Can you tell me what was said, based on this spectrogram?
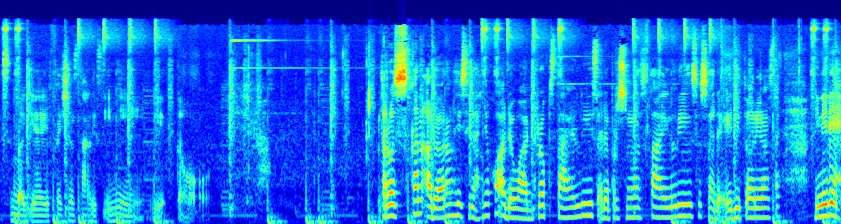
sebagai fashion stylist ini gitu. Terus kan ada orang istilahnya kok ada wardrobe stylist, ada personal stylist, terus ada editorial stylist. Gini deh,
